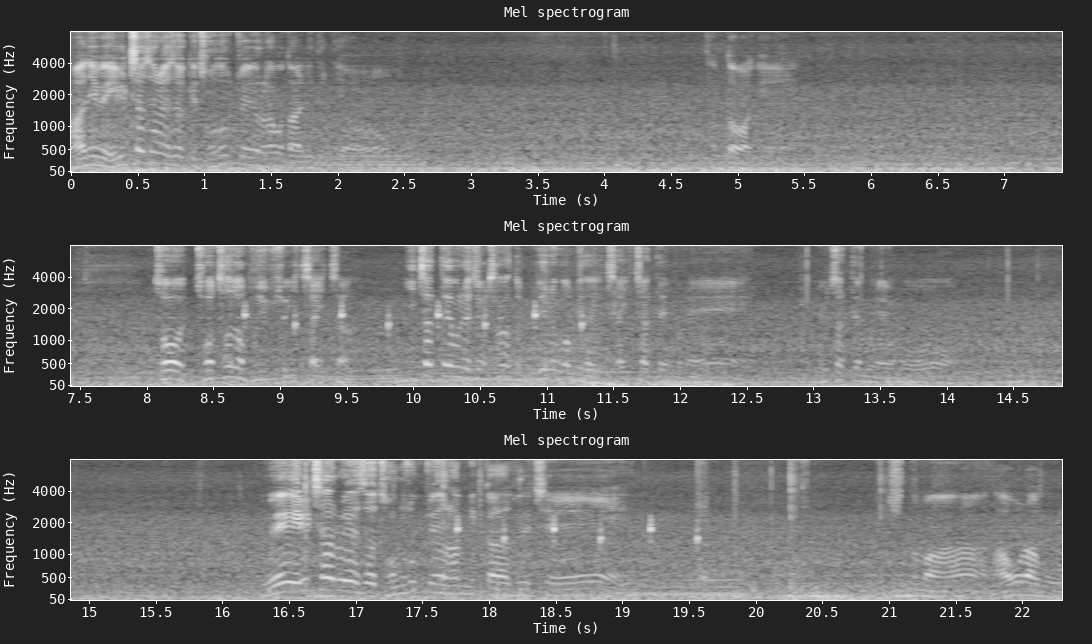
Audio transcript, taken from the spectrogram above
아니 왜 1차선에서 이렇게 전속주행을 하고 난리들이요 답답하게 저, 저 차좀 보십시오. 2차, 2차. 2차 때문에 지금 차가 또 밀리는 겁니다. 2차, 2차 때문에. 1차 때문에 이거. 왜 1차로 해서 정속 주행을 합니까? 도대체. 미친놈아, 나오라고.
